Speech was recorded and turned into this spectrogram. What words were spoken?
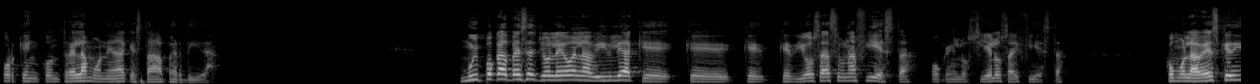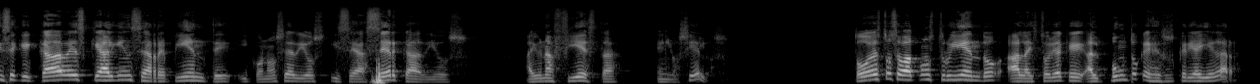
porque encontré la moneda que estaba perdida. Muy pocas veces yo leo en la Biblia que, que, Dios hace una fiesta o que en los cielos hay fiesta. Como la vez que dice que cada vez que alguien se arrepiente y conoce a Dios y se acerca a Dios, hay una fiesta en los cielos. Todo esto se va construyendo a la historia que, al punto que Jesús quería llegar.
